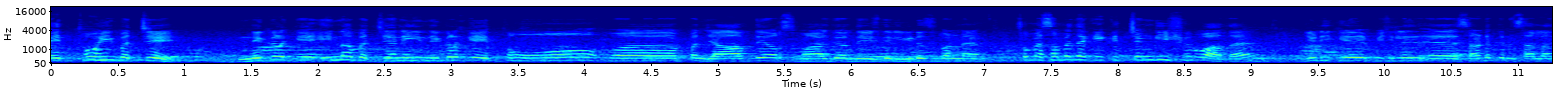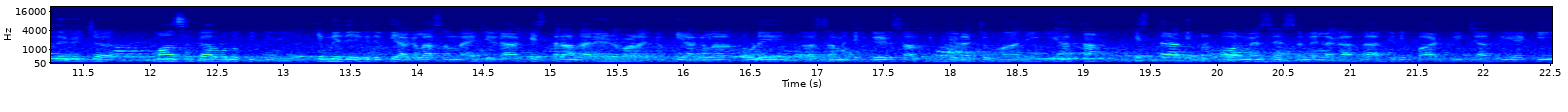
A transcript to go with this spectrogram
ਇੱਥੋਂ ਹੀ ਬੱਚੇ ਨਿਕਲ ਕੇ ਇਹਨਾਂ ਬੱਚਿਆਂ ਨੇ ਨਿਕਲ ਕੇ ਇੱਥੋਂ ਪੰਜਾਬ ਦੇ ਔਰ ਸਮਾਜ ਦੇ ਔਰ ਦੇਸ਼ ਦੇ ਲੀਡਰਸ ਬਣਨਾ ਸੋ ਮੈਂ ਸਮਝਦਾ ਕਿ ਇੱਕ ਚੰਗੀ ਸ਼ੁਰੂਆਤ ਹੈ ਜਿਹੜੀ ਕਿ ਪਿਛਲੇ ਅਹ, ਸਾਢੇ ਤਿੰਨ ਸਾਲਾਂ ਦੇ ਵਿੱਚ ਮਾਨ ਸਰਕਾਰ ਵੱਲੋਂ ਕੀਤੀ ਗਈ। ਕਿਵੇਂ ਦੇਖਦੇ ਹੋ ਕਿ ਅਗਲਾ ਸਮਾਂ ਹੈ ਜਿਹੜਾ, ਕਿਸ ਤਰ੍ਹਾਂ ਦਾ ਰਹਿਣ ਵਾਲਾ? ਕਿਉਂਕਿ ਅਗਲਾ ਥੋੜੇ ਸਮੇਂ ਤੱਕ ਡੇਢ ਸਾਲ ਤੱਕ ਜਿਹੜਾ ਚੋਣਾਂ ਨੇਗੀਆਂ ਤਾਂ ਕਿਸ ਤਰ੍ਹਾਂ ਦੀ ਪਰਫਾਰਮੈਂਸ ਇਸ ਸਮੇਂ ਲਗਾਤਾਰ ਜਿਹੜੀ ਪਾਰਟੀ ਦੀ ਚੱਲ ਰਹੀ ਹੈ ਕਿ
